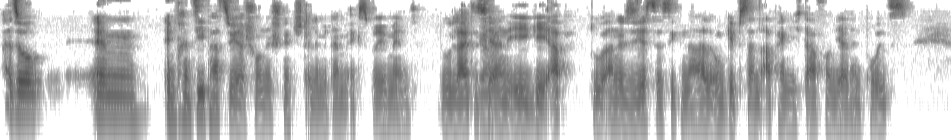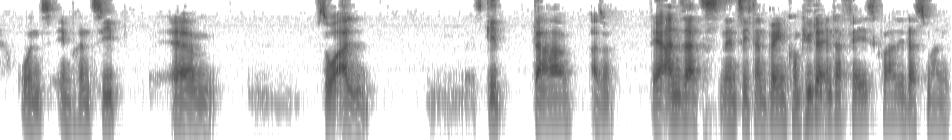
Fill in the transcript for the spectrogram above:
Also ähm, im Prinzip hast du ja schon eine Schnittstelle mit deinem Experiment. Du leitest ja, ja ein EEG ab, du analysierst das Signal und gibst dann abhängig davon ja den Puls. Und im Prinzip ähm, so all, es geht da, also der Ansatz nennt sich dann Brain-Computer-Interface quasi, dass man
